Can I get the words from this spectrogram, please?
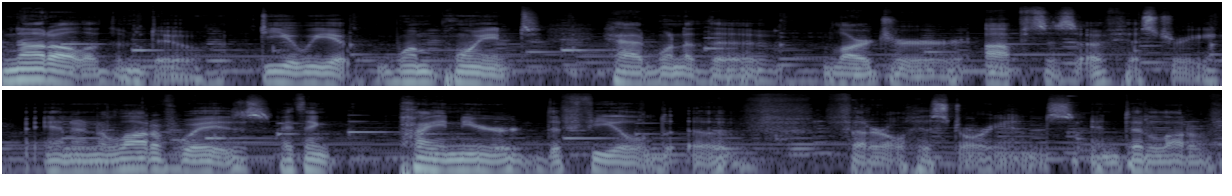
Not all of them do. DOE at one point had one of the larger offices of history, and in a lot of ways, I think pioneered the field of federal historians and did a lot of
